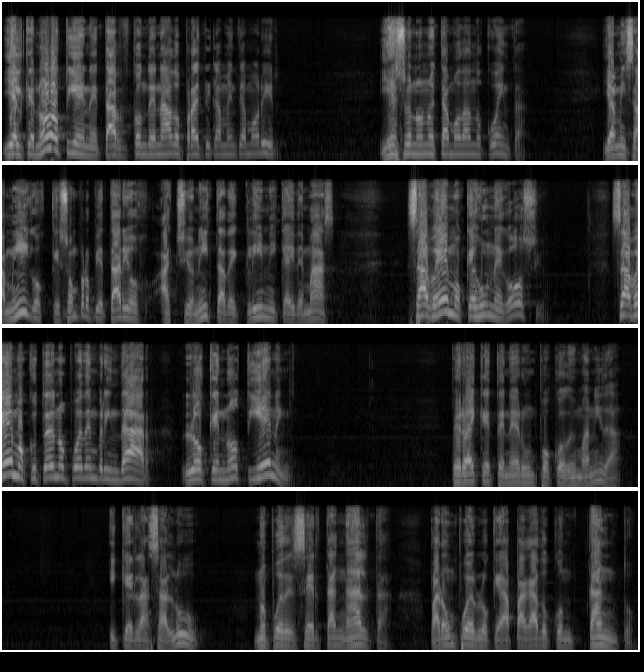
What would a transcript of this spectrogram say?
Y el que no lo tiene está condenado prácticamente a morir. Y eso no nos estamos dando cuenta. Y a mis amigos que son propietarios accionistas de clínica y demás, sabemos que es un negocio. Sabemos que ustedes no pueden brindar lo que no tienen. Pero hay que tener un poco de humanidad. Y que la salud no puede ser tan alta para un pueblo que ha pagado con tanto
